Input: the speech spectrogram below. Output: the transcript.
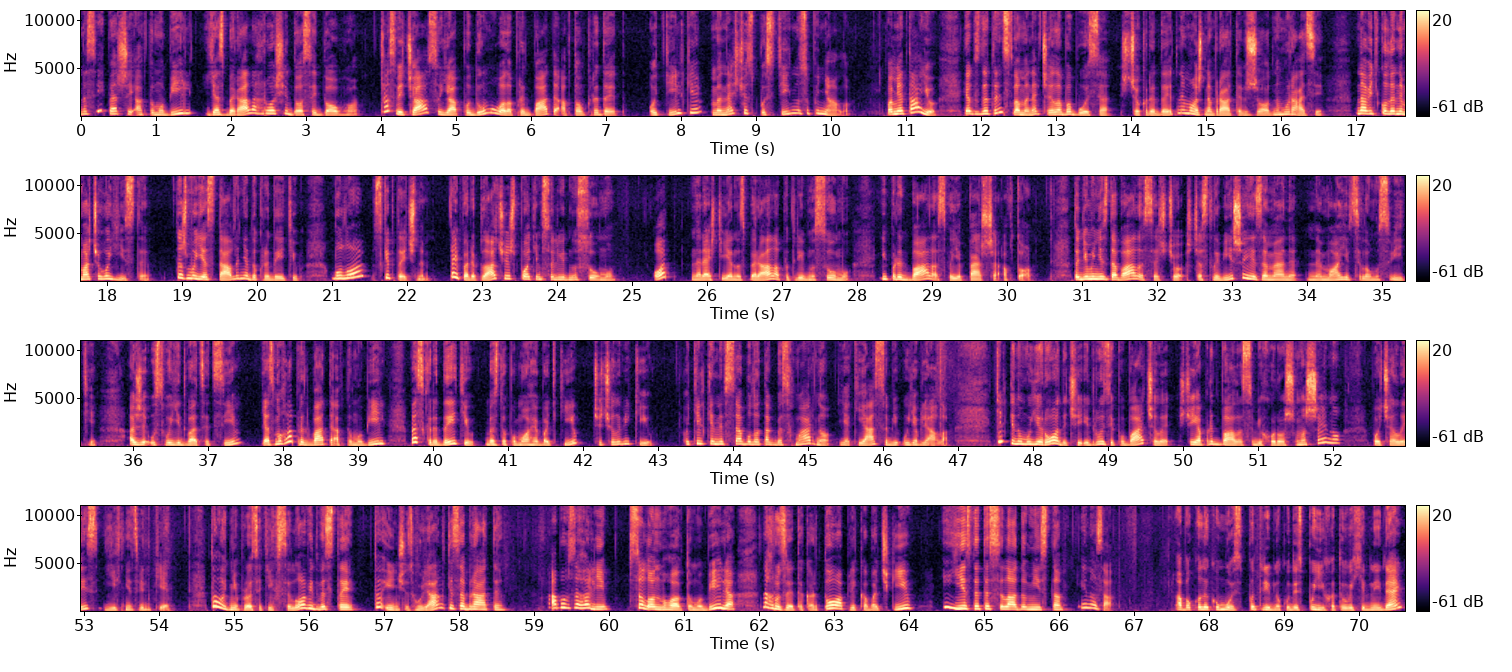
На свій перший автомобіль я збирала гроші досить довго. Час від часу я подумувала придбати авто в кредит. От тільки мене щось постійно зупиняло. Пам'ятаю, як з дитинства мене вчила бабуся, що кредит не можна брати в жодному разі, навіть коли нема чого їсти. Тож моє ставлення до кредитів було скептичним, та й переплачуєш потім солідну суму. От, нарешті я назбирала потрібну суму і придбала своє перше авто. Тоді мені здавалося, що щасливішої за мене немає в цілому світі, адже у свої 27 я змогла придбати автомобіль без кредитів, без допомоги батьків чи чоловіків. От тільки не все було так безхмарно, як я собі уявляла. Тільки но мої родичі і друзі побачили, що я придбала собі хорошу машину, почались їхні дзвінки. То одні просять їх в село відвести, то інші з гулянки забрати. Або взагалі в салон мого автомобіля нагрузити картоплі, кабачків і їздити з села до міста і назад. Або коли комусь потрібно кудись поїхати у вихідний день,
